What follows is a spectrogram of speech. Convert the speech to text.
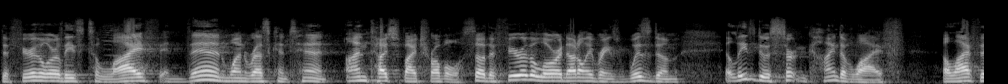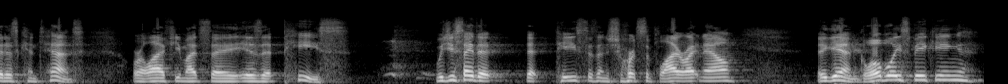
The fear of the Lord leads to life, and then one rests content, untouched by trouble. So the fear of the Lord not only brings wisdom, it leads to a certain kind of life, a life that is content, or a life you might say is at peace. Would you say that, that peace is in short supply right now? Again, globally speaking,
